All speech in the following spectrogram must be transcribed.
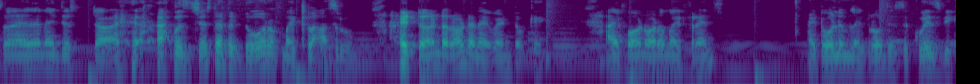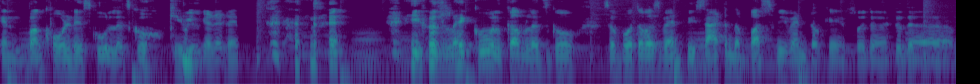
So and then I just, uh, I was just at the door of my classroom. I turned around and I went, okay. I found one of my friends. I told him like, bro, there's a quiz. We can bunk whole day school. Let's go. Okay, we'll get it in. and then he was like, cool, come, let's go. So both of us went. We sat in the bus. We went, okay, for the to the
